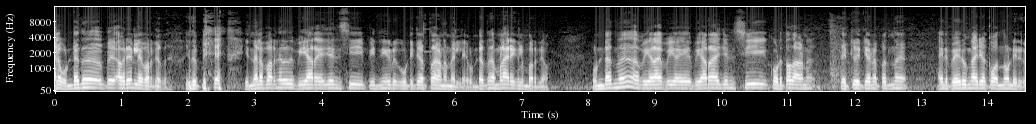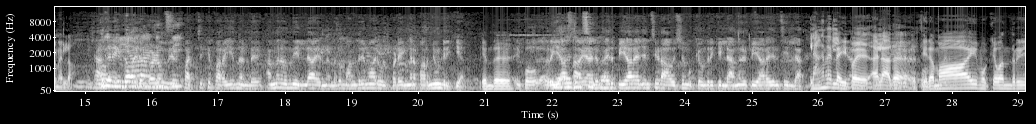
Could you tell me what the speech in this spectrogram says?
അല്ല ഉണ്ടെന്ന് അവരല്ലേ പറഞ്ഞത്? ഇത് ഇന്നലെ പറഞ്ഞത് പി ആർ ഏജൻസി പിന്നീട് കൂട്ടിച്ചേർത്തതാണെന്നല്ലേ? ഉണ്ടെന്ന് നമ്മളാരെങ്കിലും പറഞ്ഞോ? ഉണ്ടെന്ന് P R P R agency കൊടുത്തതാണ്. തെറ്റുപറ്റിയാണ് ഇപ്പം ഇന്ന് അതിന്റെ പേരും കാര്യമൊക്കെ വന്നുകൊണ്ടിരിക്കണല്ലോ. പച്ചയ്ക്ക് പറയുന്നുണ്ട്. അങ്ങനെ ഒന്നും ഇല്ല എന്നുള്ളത് മന്ത്രിമാരുൾപ്പെടെ ഇങ്ങനെ പറഞ്ഞുകൊണ്ടിരിക്കുക. എന്ത്? ഇപ്പോ റിയാസ് ആയാലും അതായത് പി ആർ ഏജൻസിയുടെ ആവശ്യം മുഖ്യമന്ത്രിക്ക് ഇല്ല അങ്ങനെ ഒരു പി ആർ ഏജൻസി ഇല്ല. അങ്ങനല്ല. ഇപ്പൊ അല്ല അത് സ്ഥിരമായി മുഖ്യമന്ത്രി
